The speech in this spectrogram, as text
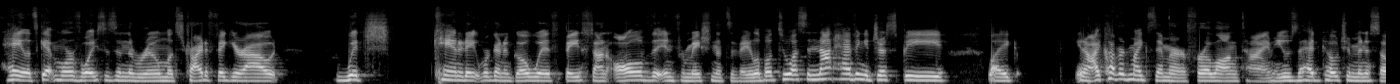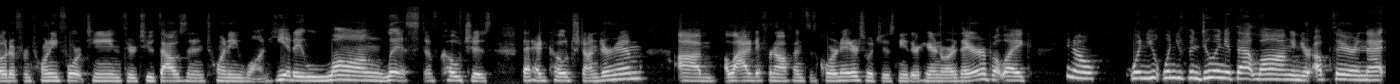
hey let's get more voices in the room let's try to figure out which candidate we're going to go with based on all of the information that's available to us and not having it just be like you know, I covered Mike Zimmer for a long time. He was the head coach in Minnesota from 2014 through 2021. He had a long list of coaches that had coached under him, um, a lot of different offensive coordinators, which is neither here nor there. But like, you know, when you when you've been doing it that long and you're up there in that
